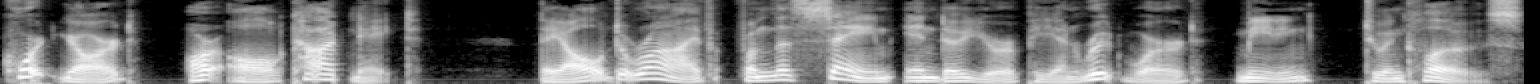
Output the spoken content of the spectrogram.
courtyard are all cognate. They all derive from the same Indo European root word, meaning to enclose.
